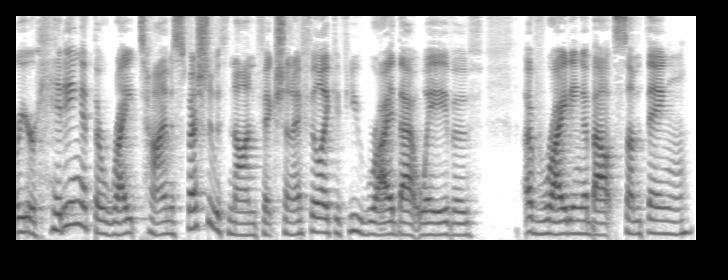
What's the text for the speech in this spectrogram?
or you're hitting at the right time especially with nonfiction i feel like if you ride that wave of of writing about something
